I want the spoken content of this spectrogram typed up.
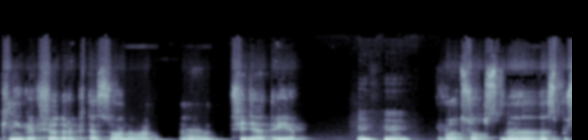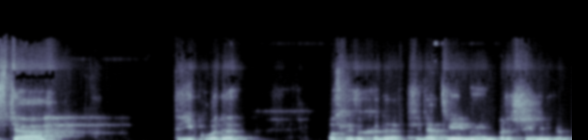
книга Федора Катасонова э, «Федиатрия». Mm-hmm. И вот, собственно, спустя три года после выхода «Федиатрии» мы решили ее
